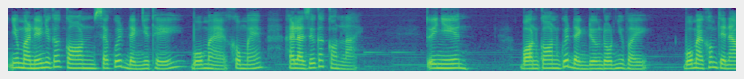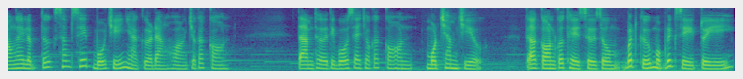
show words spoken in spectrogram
Nhưng mà nếu như các con Sẽ quyết định như thế, Bố mẹ không ép hay là giữ các con lại? Tuy nhiên, Bọn con quyết định đường đột như vậy, Bố mẹ không thể nào ngay lập tức Sắp xếp bố trí nhà cửa đàng hoàng cho các con. Tạm thời thì bố sẽ cho các con 100 triệu. Các con có thể sử dụng bất cứ mục đích gì tùy ý.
